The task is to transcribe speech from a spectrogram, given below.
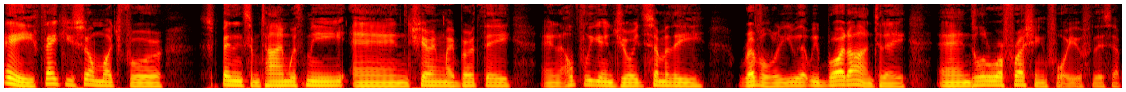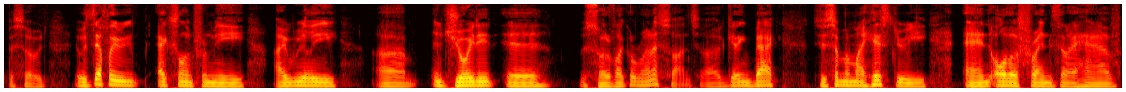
Hey, thank you so much for spending some time with me and sharing my birthday, and hopefully you enjoyed some of the revelry that we brought on today and a little refreshing for you for this episode. It was definitely excellent for me. I really uh, enjoyed it. Uh, it was sort of like a renaissance, uh, getting back to some of my history and all the friends that I have.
